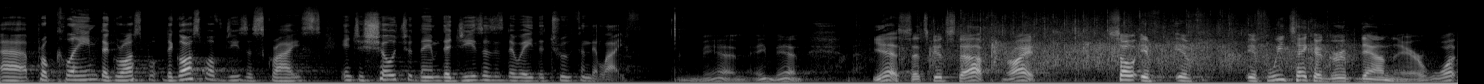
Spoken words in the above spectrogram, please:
uh, proclaim the gospel, the gospel of Jesus Christ and to show to them that Jesus is the way, the truth, and the life. Amen. Amen. Yes, that's good stuff. Right. So if if if we take a group down there, what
